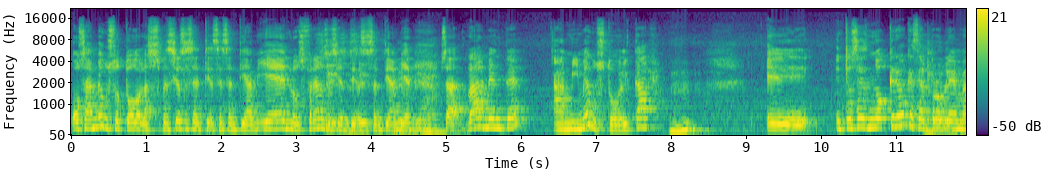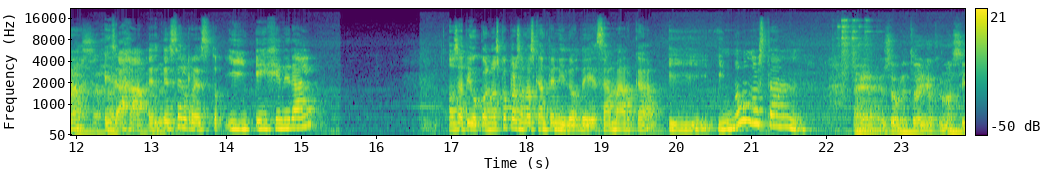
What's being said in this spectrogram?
o sea, me gustó todo, la suspensión se sentía, se sentía bien, los frenos Sí, se, sí, senti- sí, se sentían bien, bien. bien. O sea, realmente a mí me gustó el carro. Eh, entonces no creo que sea el Es problema, es, ajá, es el resto. Y en general, o sea, digo, conozco personas que han tenido de esa marca y, y no, no están... Eh, sobre todo yo conocí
